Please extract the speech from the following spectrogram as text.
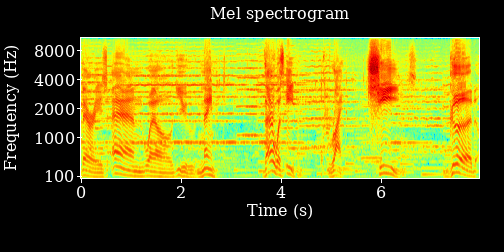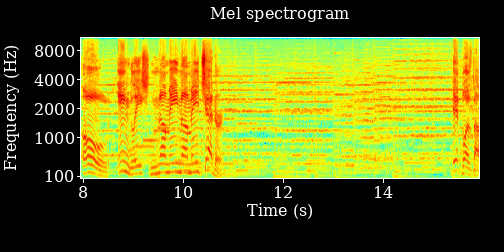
berries, and, well, you name it. There was even, right, cheese. Good old English nummy nummy cheddar. It was the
